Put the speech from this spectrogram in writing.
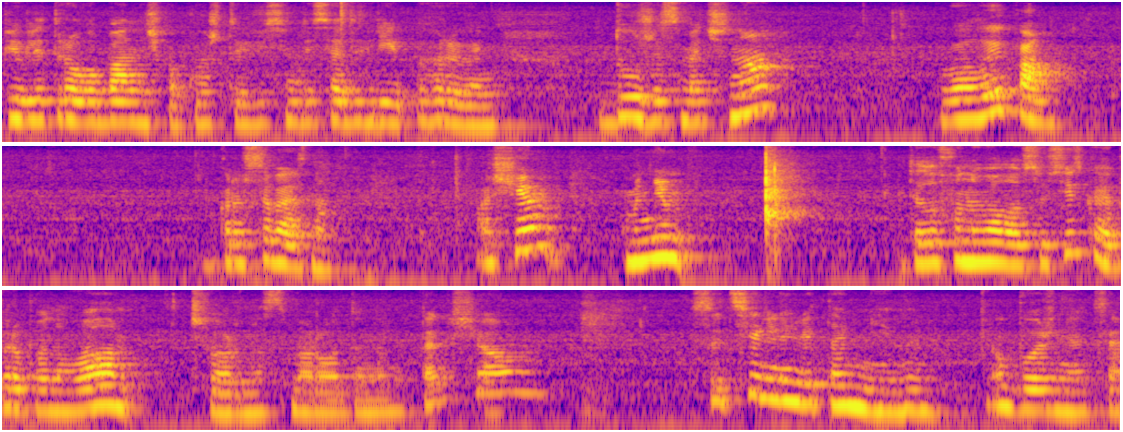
півлітрова баночка коштує 80 гривень. Дуже смачна, велика, красивезна. А ще мені телефонувала сусідка і пропонувала чорну смородину. Так що суцільні вітаміни. Обожнюю це.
